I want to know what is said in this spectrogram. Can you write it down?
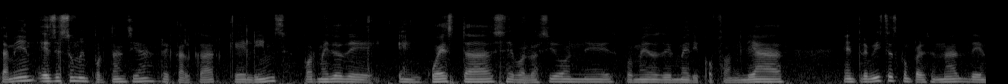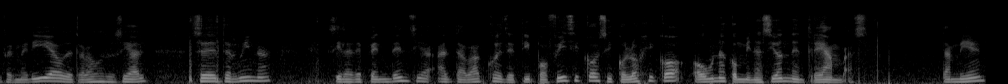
También es de suma importancia recalcar que el IMSS, por medio de encuestas, evaluaciones, por medio del médico familiar, entrevistas con personal de enfermería o de trabajo social, se determina si la dependencia al tabaco es de tipo físico, psicológico o una combinación de entre ambas. También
